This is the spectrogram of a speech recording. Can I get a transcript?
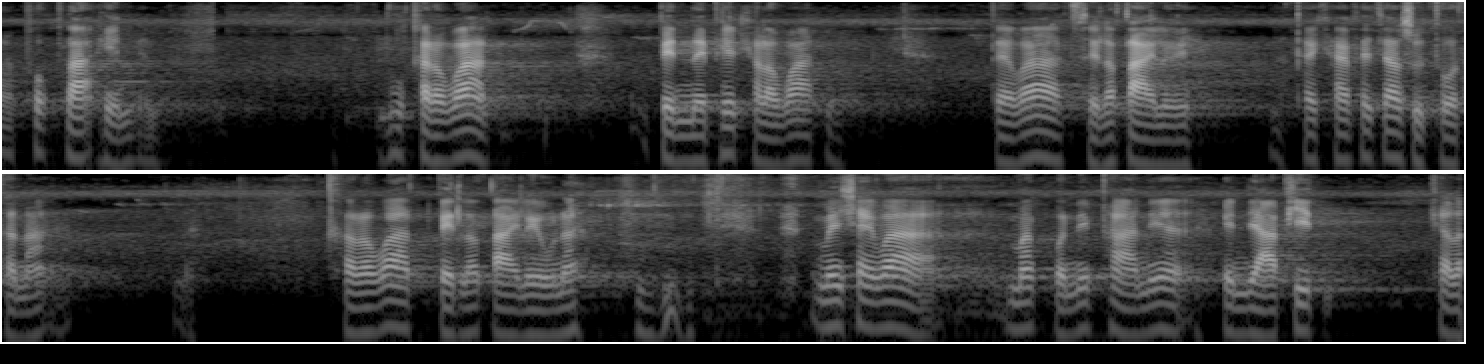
ว่าพวกพระเห็นกันคารวาสเป็นในเพศคารวาสแต่ว่าเสร็จแล้วตายเลย คล้ายๆ พระเจ้าสุดโทธนะคารวาสเป็นแล้วตายเร็วนะ ไม่ใช่ว่ามรรคผลนิพพานเนี่ยเป็นยาพิษคาร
